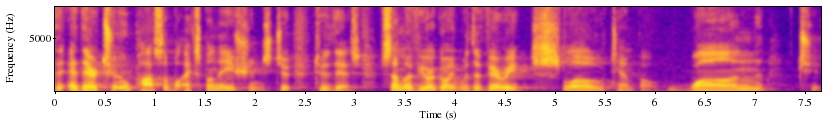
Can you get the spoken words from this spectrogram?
th- uh, there are two possible explanations to, to this. Some of you are going with a very slow tempo one, two,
